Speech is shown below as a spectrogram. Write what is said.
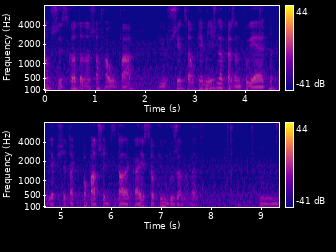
mimo wszystko to nasza chałupa już się całkiem nieźle prezentuje, jak się tak popatrzeć z daleka, jest całkiem duża nawet. Mm,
